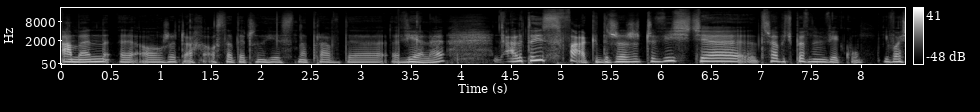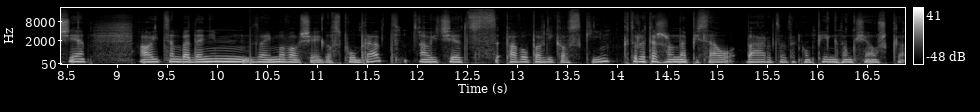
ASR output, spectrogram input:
Amen e, o rzeczach ostatecznych jest naprawdę wiele. Ale to jest fakt, że rzeczywiście trzeba być w pewnym wieku. I właśnie ojcem Badenim zajmował się jego współbrat, ojciec Paweł Pawlikowski, który też napisał bardzo taką piękną książkę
